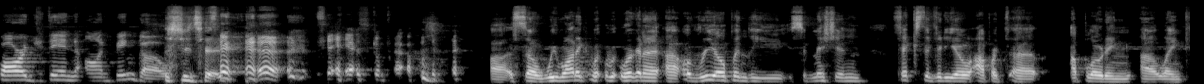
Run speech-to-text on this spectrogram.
barged in on bingo She did. to ask about. Uh, so we want to. We're going to uh, reopen the submission, fix the video uh, uploading uh, link,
